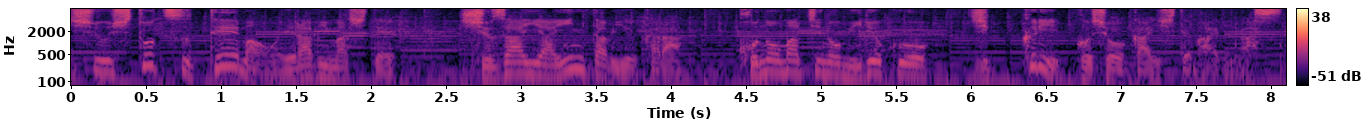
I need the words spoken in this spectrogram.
週一つテーマを選びまして取材やインタビューからこの街の魅力をじっくりご紹介してまいります。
